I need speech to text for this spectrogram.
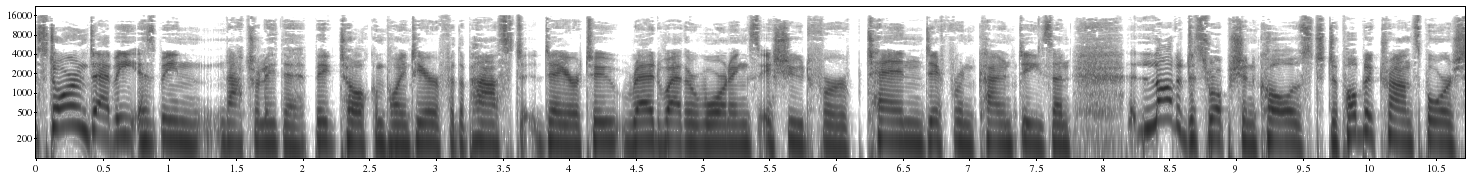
Storm Debi has been naturally the big talking point here for the past day or two. Red weather warnings issued for 10 different counties and a lot of disruption caused to public transport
